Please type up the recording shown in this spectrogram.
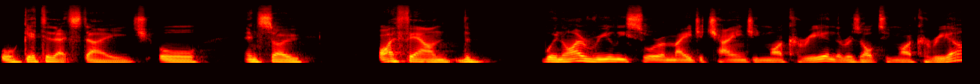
or get to that stage or and so I found the when I really saw a major change in my career and the results in my career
